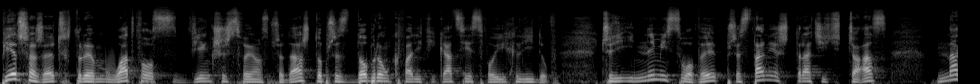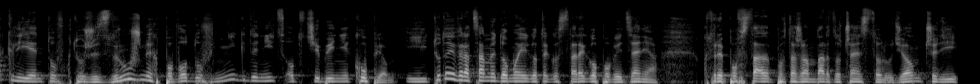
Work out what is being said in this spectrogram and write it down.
Pierwsza rzecz, którą łatwo zwiększysz swoją sprzedaż, to przez dobrą kwalifikację swoich leadów. Czyli innymi słowy, przestaniesz tracić czas na klientów, którzy z różnych powodów nigdy nic od ciebie nie kupią. I tutaj wracamy do mojego tego starego powiedzenia, które powtarzam bardzo często ludziom, czyli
